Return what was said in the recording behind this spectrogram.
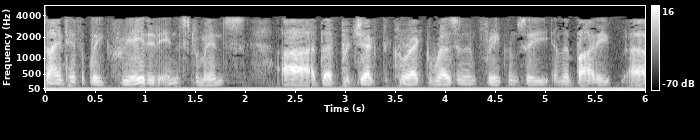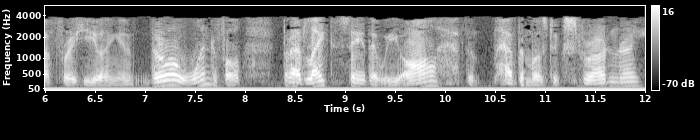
scientifically created instruments uh, that project the correct resonant frequency in the body uh, for healing, and they're all wonderful. But I'd like to say that we all have the have the most extraordinary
